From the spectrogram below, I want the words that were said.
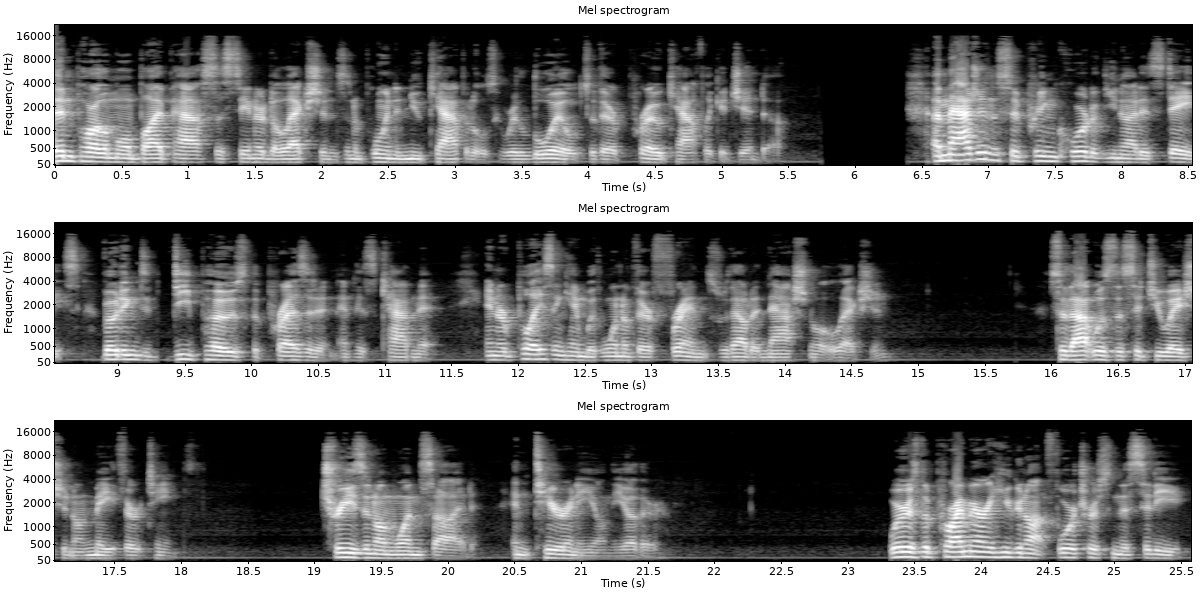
Then Parlement bypassed the standard elections and appointed new capitouls who were loyal to their pro Catholic agenda. Imagine the Supreme Court of the United States voting to depose the President and his cabinet and replacing him with one of their friends without a national election. So that was the situation on May 13th treason on one side and tyranny on the other. Whereas the primary Huguenot fortress in the city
